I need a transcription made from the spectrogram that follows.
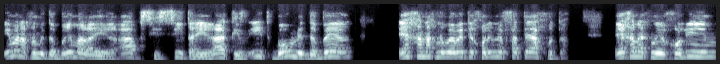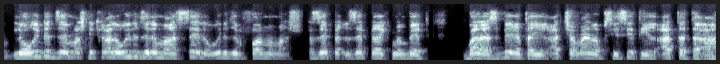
אם אנחנו מדברים על היראה הבסיסית, היראה הטבעית, בואו נדבר איך אנחנו באמת יכולים לפתח אותה. איך אנחנו יכולים להוריד את זה, מה שנקרא, להוריד את זה למעשה, להוריד את זה בפועל ממש. אז זה, זה פרק מ"ב, בא להסביר את היראת שמיים הבסיסית, יראת התאה.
